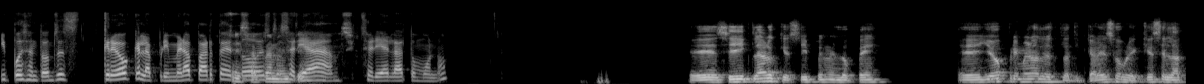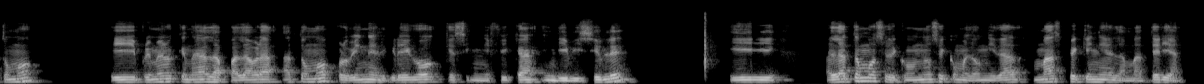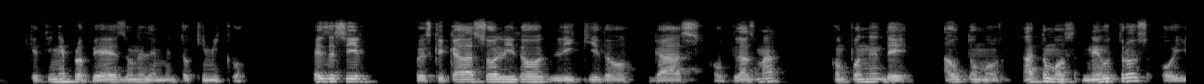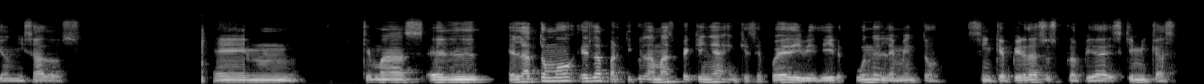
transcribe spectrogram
Y pues entonces creo que la primera parte de todo esto sería, sería el átomo, ¿no? Eh, sí, claro que sí, Penelope. Eh, yo primero les platicaré sobre qué es el átomo. Y primero que nada, la palabra átomo proviene del griego que significa indivisible. Y al átomo se le conoce como la unidad más pequeña de la materia, que tiene propiedades de un elemento químico. Es decir, pues que cada sólido, líquido, gas o plasma componen de átomos, neutros o ionizados. Em, ¿Qué más? El, el átomo es la partícula más pequeña en que se puede dividir un elemento sin que pierda sus propiedades químicas.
